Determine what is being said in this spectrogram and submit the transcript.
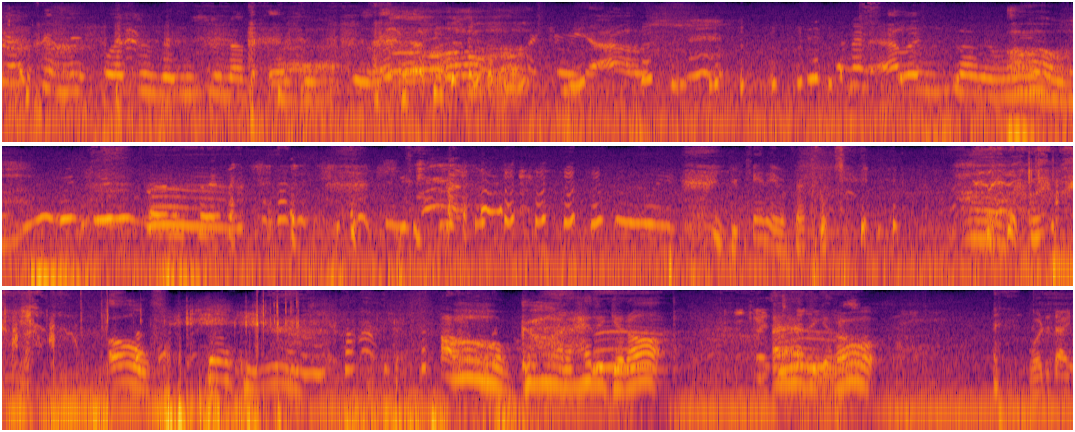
have to put some delicious on there. Oh, it out. Been Ellen. Oh. You can't even replicate. Oh, oh god, I had to get up. I had to get up. What did I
